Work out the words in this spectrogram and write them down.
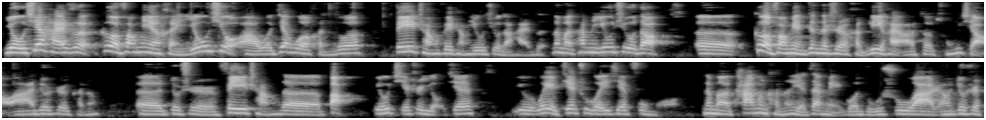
有些孩子各方面很优秀啊，我见过很多非常非常优秀的孩子，那么他们优秀到呃各方面真的是很厉害啊，就从小啊就是可能呃就是非常的棒，尤其是有些有我也接触过一些父母，那么他们可能也在美国读书啊，然后就是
